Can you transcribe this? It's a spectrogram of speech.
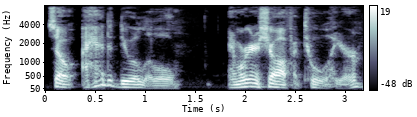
So I had to do a little, and we're going to show off a tool here.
